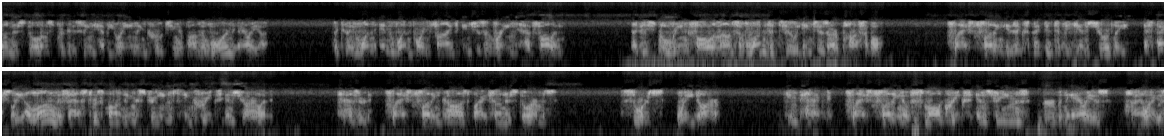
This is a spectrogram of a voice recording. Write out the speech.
thunderstorms producing heavy rain encroaching upon the warned area. Between 1 and 1.5 inches of rain have fallen. Additional rainfall amounts of 1 to 2 inches are possible. Flash flooding is expected to begin shortly, especially along the fast responding streams and creeks in Charlotte. Hazard flash flooding caused by thunderstorms. Source radar. Impact flash flooding of small creeks and streams, urban areas, highways,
